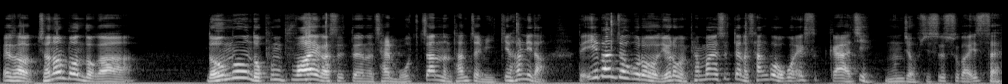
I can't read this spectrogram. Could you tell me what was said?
그래서 전원부 온도가 너무 높은 부하에 갔을 때는 잘 못 잡는 단점이 있긴 합니다. 근데 일반적으로 여러분 평방에 쓸 때는 3950X까지 문제없이 쓸 수가 있어요.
